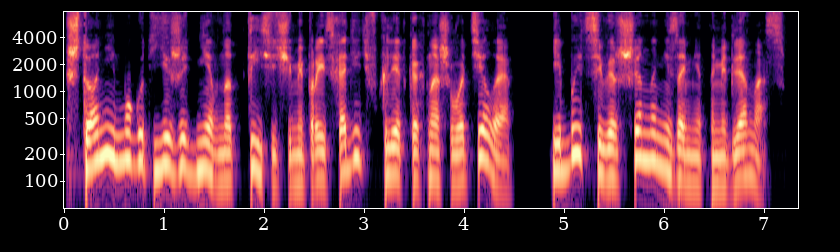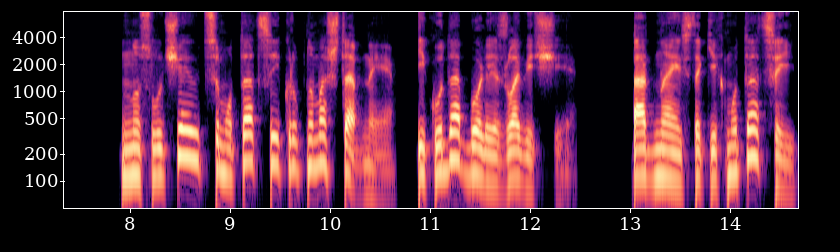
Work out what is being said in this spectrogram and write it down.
что они могут ежедневно тысячами происходить в клетках нашего тела и быть совершенно незаметными для нас. Но случаются мутации крупномасштабные и куда более зловещие. Одна из таких мутаций,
